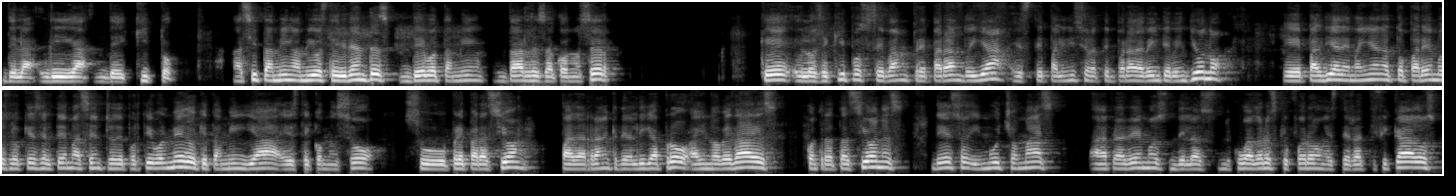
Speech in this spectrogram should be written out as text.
de la Liga de Quito. Así también, amigos televidentes, debo también darles a conocer que los equipos se van preparando ya este, para el inicio de la temporada 2021. Eh, para el día de mañana toparemos lo que es el tema Centro Deportivo Olmedo, que también ya este, comenzó su preparación para el arranque de la Liga Pro. Hay novedades, contrataciones de eso y mucho más. Hablaremos de los jugadores que fueron este, ratificados,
